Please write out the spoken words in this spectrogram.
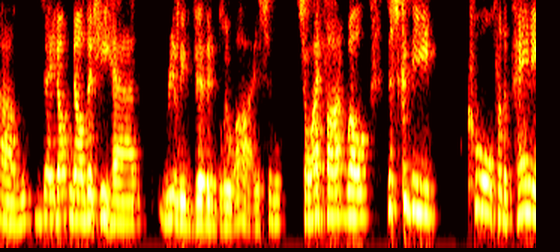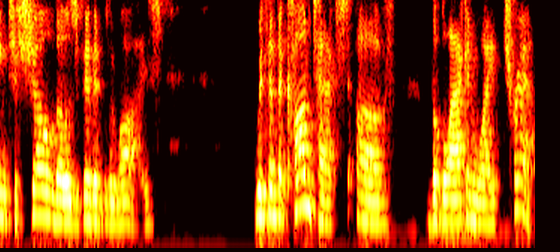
um, they don't know that he had really vivid blue eyes. And so I thought, well, this could be cool for the painting to show those vivid blue eyes within the context of the black and white tramp.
